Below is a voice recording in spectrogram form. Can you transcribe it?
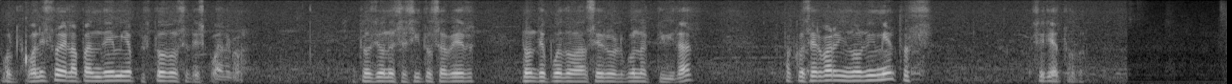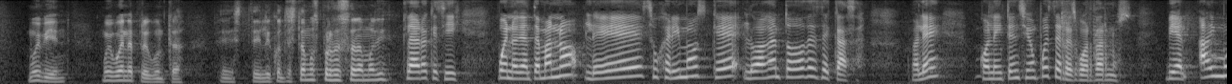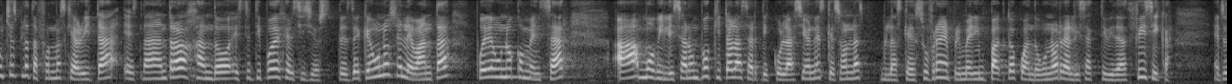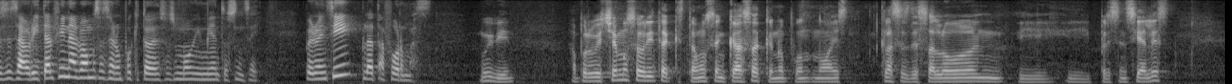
porque con esto de la pandemia pues todo se descuadró. Entonces yo necesito saber dónde puedo hacer alguna actividad para conservar mis movimientos. Sería todo. Muy bien, muy buena pregunta. Este, ¿Le contestamos, profesora Mari? Claro que sí. Bueno, de antemano le sugerimos que lo hagan todo desde casa, ¿vale? Con la intención pues de resguardarnos. Bien, hay muchas plataformas que ahorita están trabajando este tipo de ejercicios. Desde que uno se levanta, puede uno comenzar a movilizar un poquito las articulaciones, que son las, las que sufren el primer impacto cuando uno realiza actividad física. Entonces, ahorita al final vamos a hacer un poquito de esos movimientos, Sensei pero en sí, plataformas. Muy bien. Aprovechemos ahorita que estamos en casa, que no, no hay clases de salón y, presenciales.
